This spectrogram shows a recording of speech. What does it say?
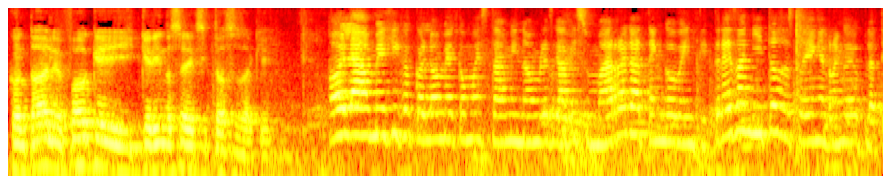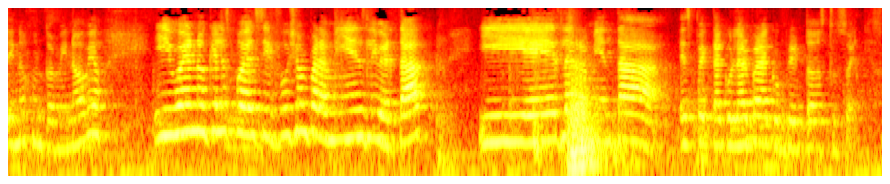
con todo el enfoque y queriendo ser exitosos aquí. Hola México, Colombia, ¿cómo está? Mi nombre es Gaby Zumárraga, tengo 23 añitos, estoy en el rango de platino junto a mi novio. Y bueno, ¿qué les puedo decir? Fusion para mí es libertad y es la herramienta espectacular para cumplir todos tus sueños.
